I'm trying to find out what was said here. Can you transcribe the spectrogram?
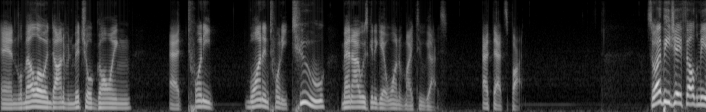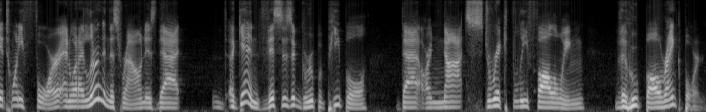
And LaMelo and Donovan Mitchell going at 21 and 22 meant I was going to get one of my two guys at that spot. So MPJ fell to me at 24. And what I learned in this round is that, again, this is a group of people that are not strictly following the hoop ball rank board.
